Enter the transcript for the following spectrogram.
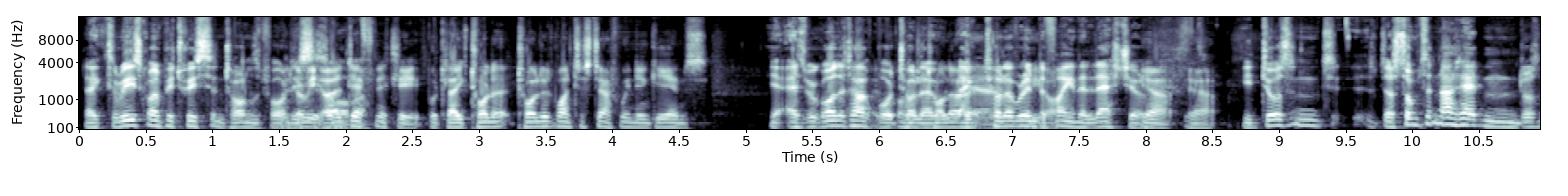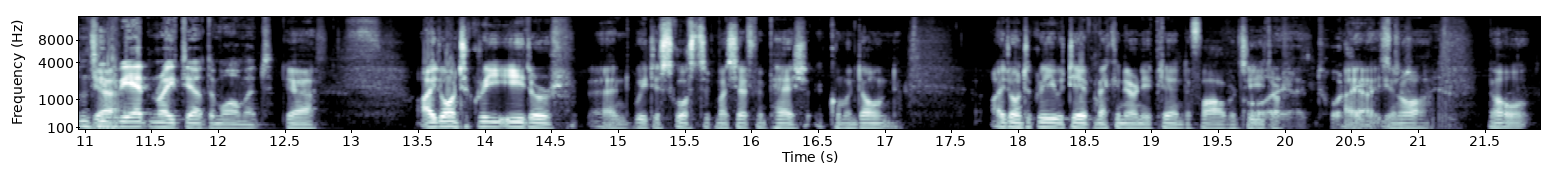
Like there is going to be twists and turns for well, this there is is, uh, definitely. But like Tulla, Tulla want to start winning games. Yeah, as we're going to talk about Going to Tulla, Tulla, like yeah. Tulla were in the Yeah. final last year. Yeah, yeah. It doesn't. There's something not heading. Doesn't seem Yeah. to be heading right there at the moment. Yeah, I don't agree either, and we discussed it myself and Pat coming down. I don't agree with Dave McInerney playing the forwards Oh, either. yeah, totally I- you know, yeah. no,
